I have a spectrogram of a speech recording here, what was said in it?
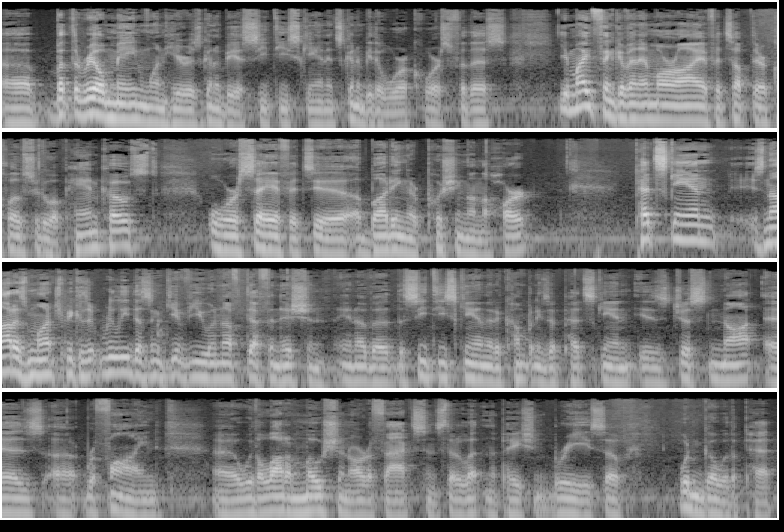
Uh, but the real main one here is going to be a CT scan. It's going to be the workhorse for this. You might think of an MRI if it's up there closer to a Pancoast, or say if it's a, a budding or pushing on the heart. PET scan is not as much because it really doesn't give you enough definition. You know, the, the CT scan that accompanies a PET scan is just not as uh, refined uh, with a lot of motion artifacts since they're letting the patient breathe. So, wouldn't go with a PET.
